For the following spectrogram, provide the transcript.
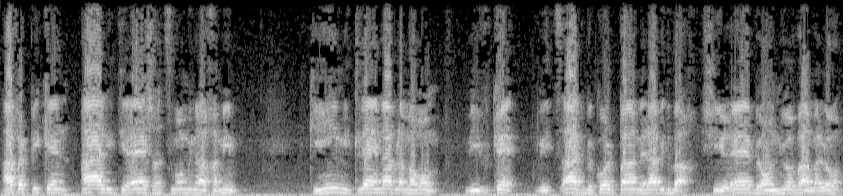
אף על פי כן אל יתייאש עצמו מן הרחמים. כי אם יתלה עיניו למרום, ויבכה, ויצעק בכל פעם אליו ידבח, שיראה בעוניו ועמלו,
